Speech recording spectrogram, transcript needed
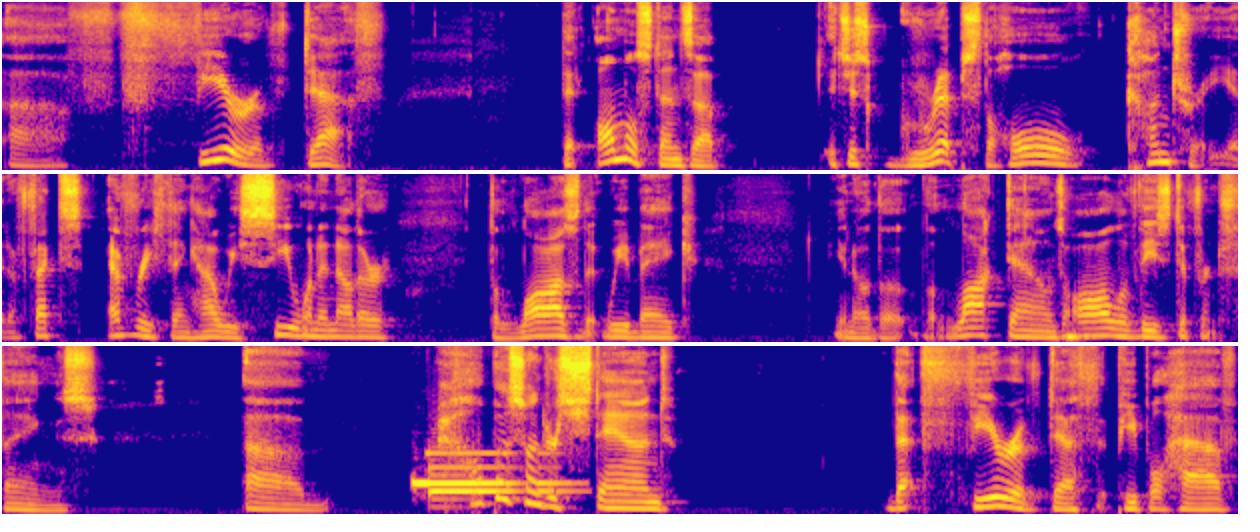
uh, fear of death that almost ends up, it just grips the whole country. It affects everything, how we see one another, the laws that we make, you know, the, the lockdowns, all of these different things. Um, help us understand that fear of death that people have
